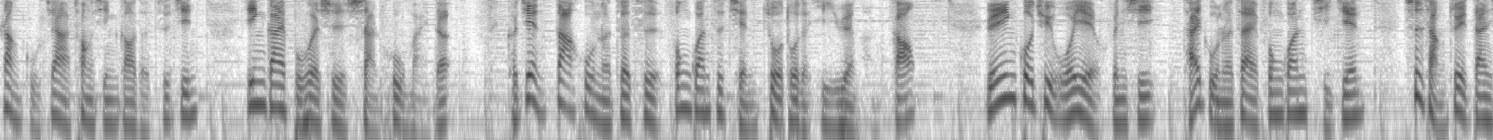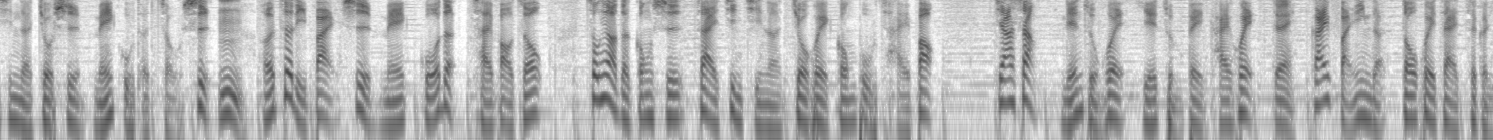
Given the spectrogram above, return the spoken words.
让股价创新高的资金，应该不会是散户买的。可见大户呢，这次封关之前做多的意愿很高。原因过去我也有分析，台股呢在封关期间，市场最担心的就是美股的走势。嗯，而这礼拜是美国的财报周。重要的公司在近期呢就会公布财报，加上联准会也准备开会，对，该反应的都会在这个礼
